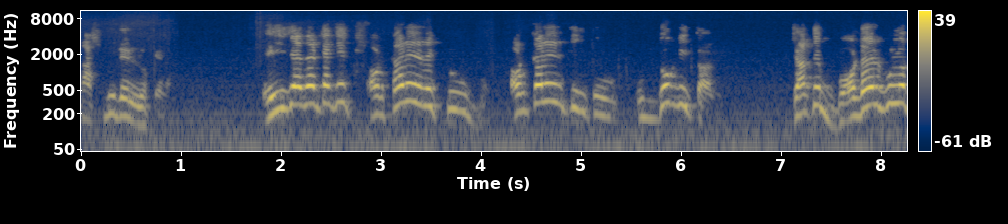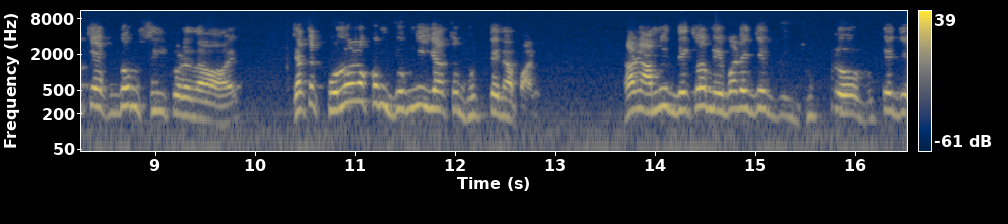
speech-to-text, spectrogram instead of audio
কাশ্মীরের লোকেরা। এই জায়গাটাকে সরকারের একটু, সরকারের কিন্তু উদ্যোগ নিতে হবে, যাতে বর্ডার গুলোকে একদম সিল করে দেওয়া হয়, যাতে কোনো রকম জঙ্গি যাতে ঢুকতে না পারে। কারণ আমি দেখলাম এবারে যে ঢুকলো, ঢুকে যে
